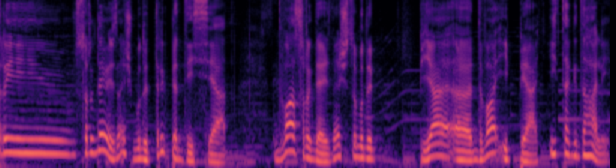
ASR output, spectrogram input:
3,49, значить буде 3,50. 2,49, значить це буде 5, 2 і так далі.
